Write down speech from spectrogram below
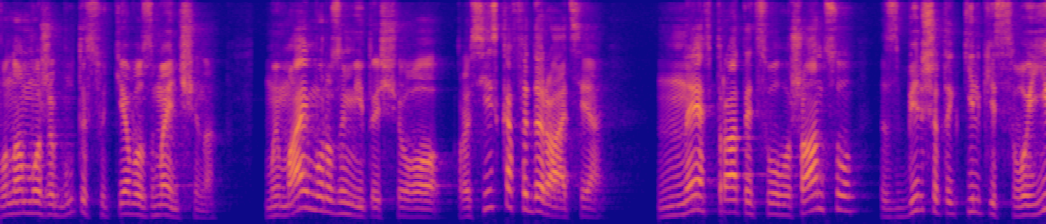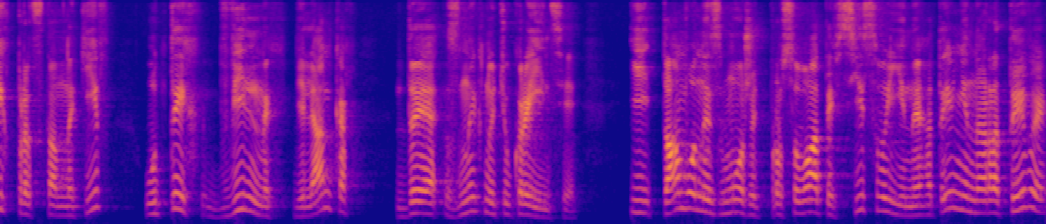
вона може бути суттєво зменшена. Ми маємо розуміти, що Російська Федерація не втратить свого шансу збільшити кількість своїх представників у тих вільних ділянках, де зникнуть українці. І там вони зможуть просувати всі свої негативні наративи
